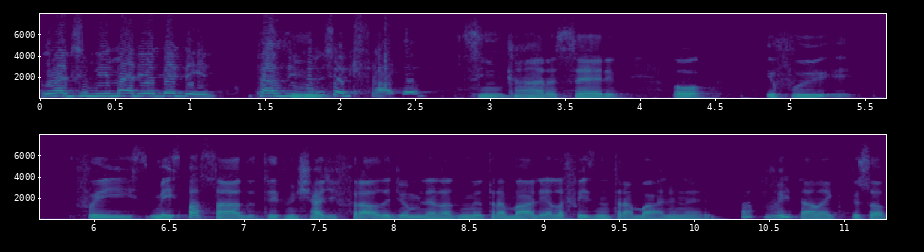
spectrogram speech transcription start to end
Vladimir Maria Bebê. Tá Sim. vindo no chá de fralda. Sim, cara, sério. Ó, eu fui. Foi mês passado, teve um chá de fralda de uma mulher lá do meu trabalho, e ela fez no trabalho, né? Pra aproveitar lá que o pessoal.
